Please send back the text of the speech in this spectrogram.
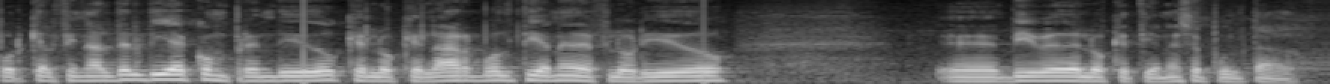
porque al final del día he comprendido que lo que el árbol tiene de florido eh, vive de lo que tiene sepultado.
